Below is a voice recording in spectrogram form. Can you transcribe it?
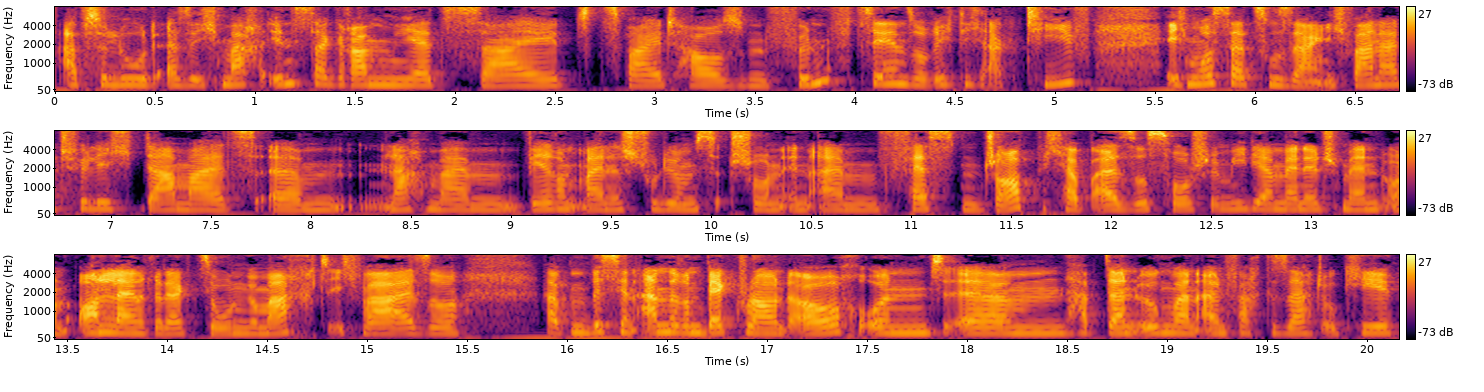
Absolut. Also ich mache Instagram jetzt seit 2015 so richtig aktiv. Ich muss dazu sagen, ich war natürlich damals ähm, nach meinem während meines Studiums schon in einem festen Job. Ich habe also Social Media Management und Online-Redaktion gemacht. Ich war also habe ein bisschen anderen Background auch und ähm, habe dann irgendwann einfach gesagt, okay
